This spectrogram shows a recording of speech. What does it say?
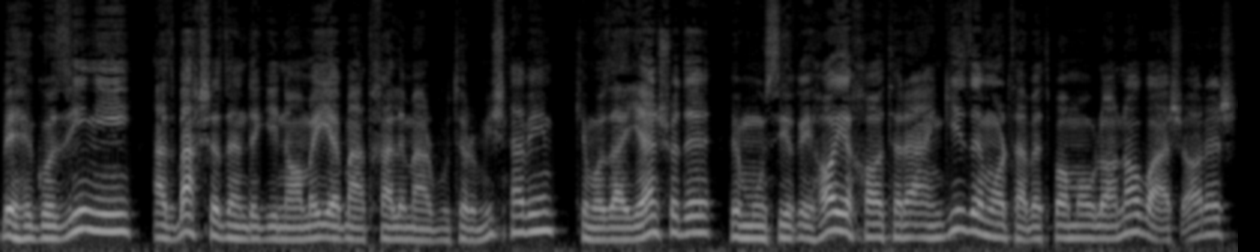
بهگزینی از بخش زندگی نامه مدخل مربوطه رو میشنویم که مزین شده به موسیقی های خاطر انگیز مرتبط با مولانا و اشعارش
